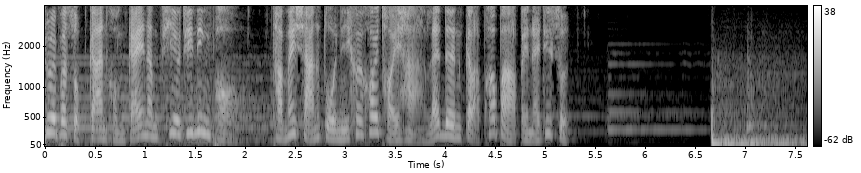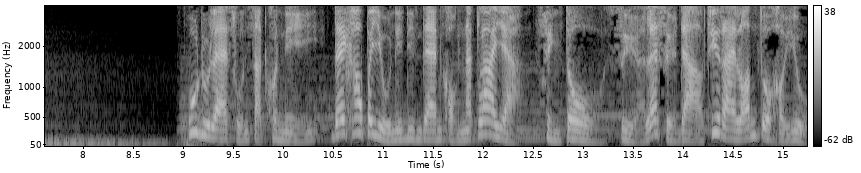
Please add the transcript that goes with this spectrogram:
ด้วยประสบการณ์ของไกด์นำเที่ยวที่นิ่งพอทำให้ช้างตัวนี้ค่อยๆ ถอยห่างและเดินกลับเข้าป่าไปในที่สุด ผู้ดูแลสวนสัตว์คนนี้ได้เข้าไปอยู่ในดินแดนของนักล่าอย่าง สิงโต เสือและเสือดาวที่รายล้อมตัวเขาอยู่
